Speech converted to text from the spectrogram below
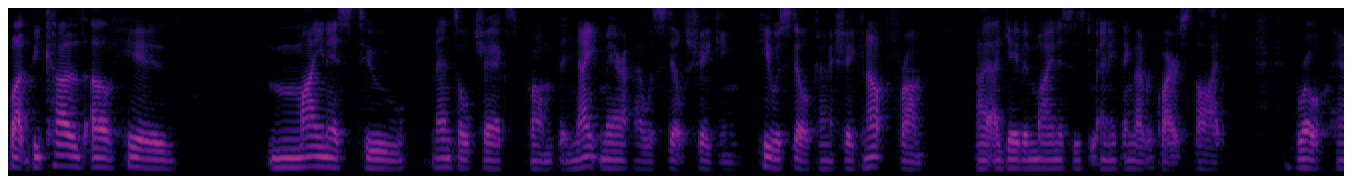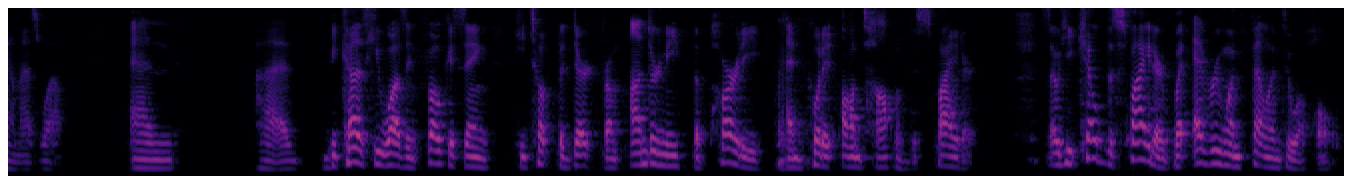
But because of his minus two mental checks from the nightmare, I was still shaking. He was still kind of shaken up from. I, I gave him minuses to anything that requires thought. Broke him as well. And uh, because he wasn't focusing, he took the dirt from underneath the party and put it on top of the spider. So he killed the spider, but everyone fell into a hole.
